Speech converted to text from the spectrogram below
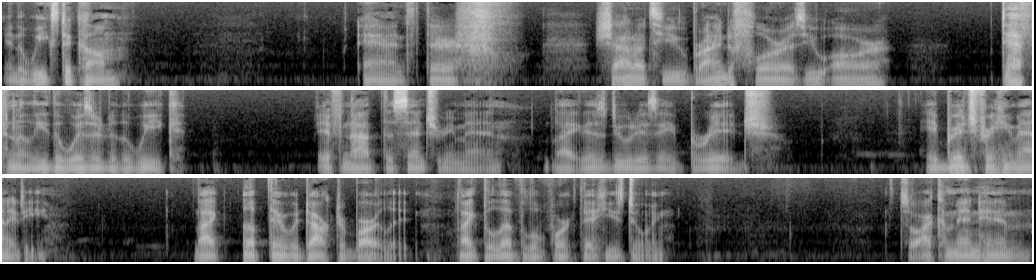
in the weeks to come. And there, shout out to you, Bryan DeFlores. You are definitely the wizard of the week, if not the century, man. Like, this dude is a bridge, a bridge for humanity. Like, up there with Dr. Bartlett, like the level of work that he's doing. So I commend him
